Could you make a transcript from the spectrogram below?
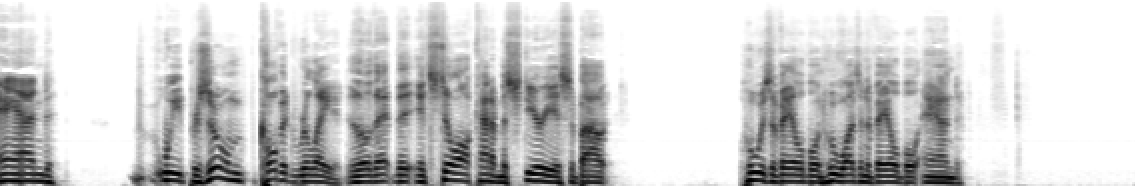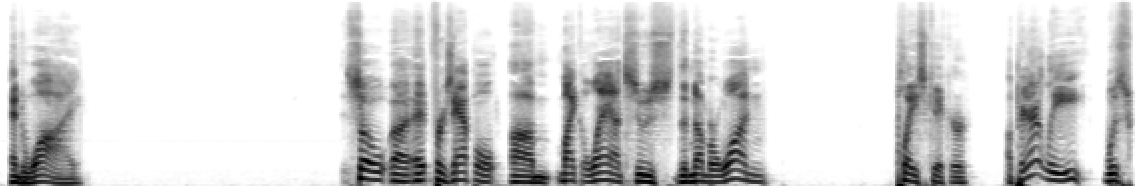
And we presume COVID related, though that, that it's still all kind of mysterious about who was available and who wasn't available and and why. So, uh, for example, um, Michael Lantz, who's the number one place kicker, apparently was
